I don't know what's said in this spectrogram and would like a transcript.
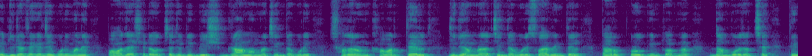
এই দুইটা থেকে যে পরিমাণে পাওয়া যায় সেটা হচ্ছে যদি বিশ গ্রাম আমরা চিন্তা করি, সাধারণ খাবার তেল যদি আমরা চিন্তা করি, সয়াবিন তেল, তার উপরেও কিন্তু আপনার দাম পড়ে যাচ্ছে তিন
